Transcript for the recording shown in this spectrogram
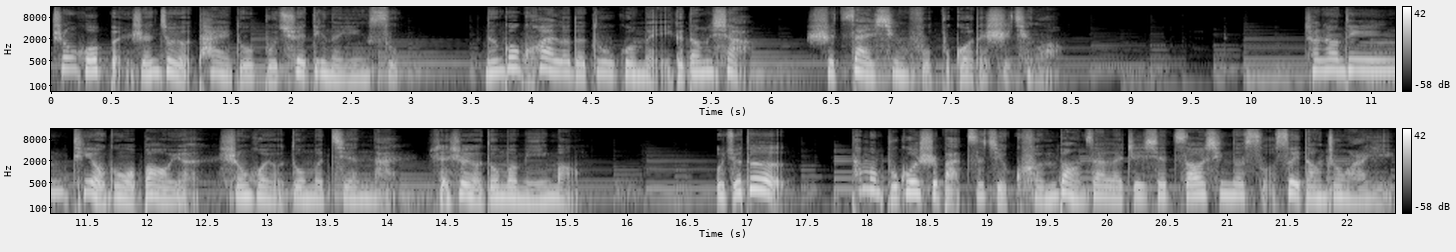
生活本身就有太多不确定的因素，能够快乐的度过每一个当下，是再幸福不过的事情了。常常听听友跟我抱怨生活有多么艰难，人生有多么迷茫，我觉得。他们不过是把自己捆绑在了这些糟心的琐碎当中而已。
